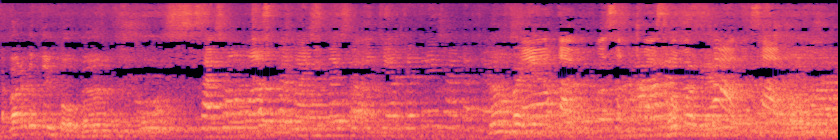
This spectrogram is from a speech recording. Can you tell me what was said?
Agora que eu estou empolgando. Faz um almoço pra nós e nós aqui até 3 horas da tarde. Não, vai É, Otávio, você não vai fazer. sábado, sábado.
